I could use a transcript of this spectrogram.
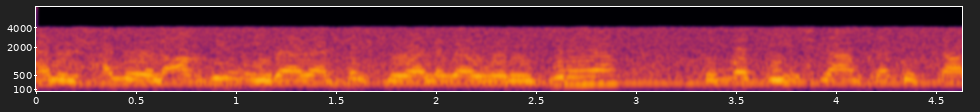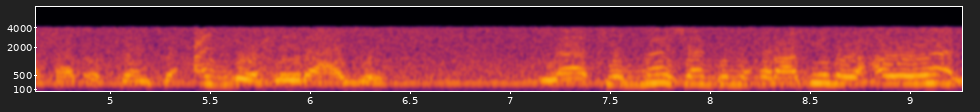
ahlulxalli walcaqdi inay yidhahdaan xilki waa lagaa wareejinayaa ummadii islaamka dhibkaasaad u keentay cajli wax la yidhaaha jiro laakiin meeshaan dimuquraadiyada waxa weeyaan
